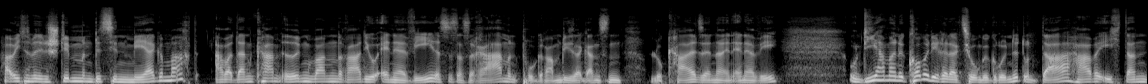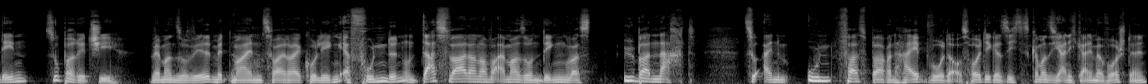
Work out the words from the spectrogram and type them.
habe ich das mit den Stimmen ein bisschen mehr gemacht. Aber dann kam irgendwann Radio NRW, das ist das Rahmenprogramm dieser ganzen Lokalsender in NRW. Und die haben eine Comedy-Redaktion gegründet und da habe ich dann den Super Richie, wenn man so will, mit meinen zwei, drei Kollegen erfunden. Und das war dann auf einmal so ein Ding, was über Nacht zu einem unfassbaren Hype wurde aus heutiger Sicht. Das kann man sich eigentlich gar nicht mehr vorstellen.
